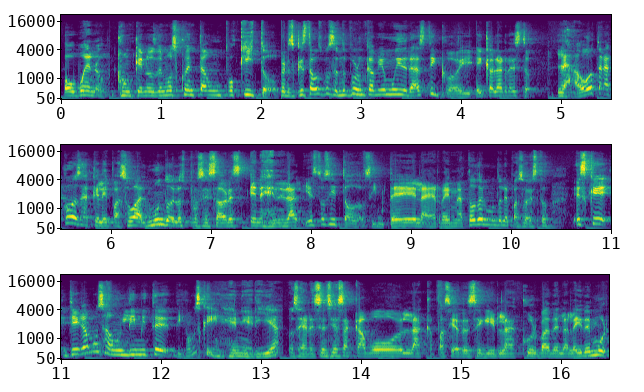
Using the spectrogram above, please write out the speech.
O bueno, con que nos demos cuenta un poquito, pero es que estamos pasando por un cambio muy drástico y hay que hablar de esto. La otra cosa que le pasó al mundo de los procesadores en general, y esto sí todos, Intel, ARM, a todo el mundo le pasó esto, es que llegamos a un límite, digamos que ingeniería, o sea, en esencia se acabó la capacidad de seguir la curva de la ley de Moore.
